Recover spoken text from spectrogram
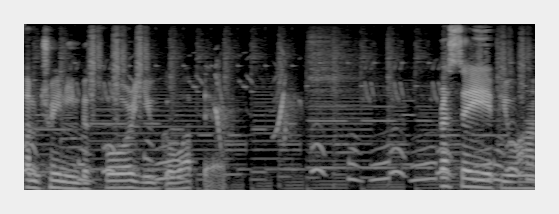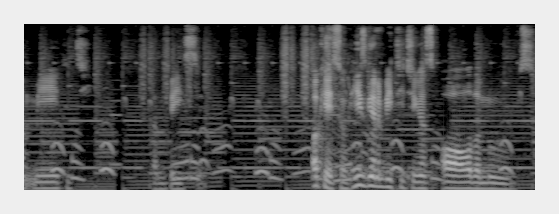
some training before you go up there. Press A if you want me to teach some basic. Okay, so he's gonna be teaching us all the moves.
